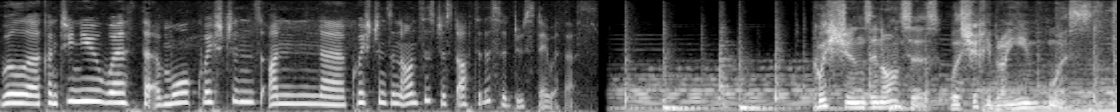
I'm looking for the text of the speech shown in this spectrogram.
We'll uh, continue with uh, more questions on uh, questions and answers just after this so do stay with us. Questions and answers with Sheikh Ebrahim Moos.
